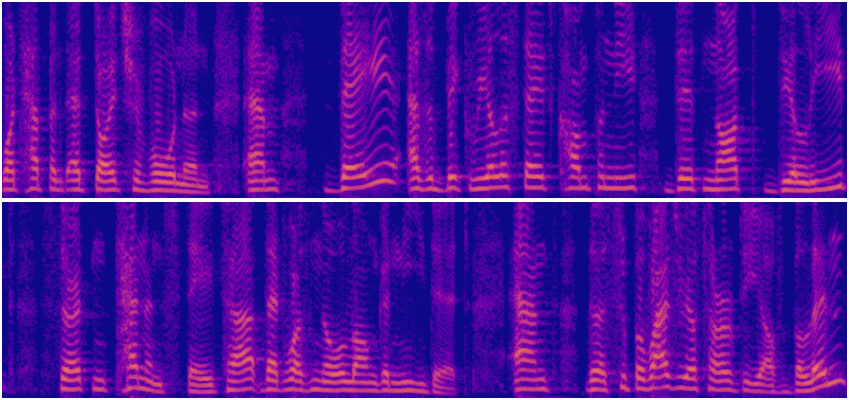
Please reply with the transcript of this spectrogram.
what happened at Deutsche Wohnen. Um, they, as a big real estate company, did not delete certain tenants' data that was no longer needed. And the supervisory authority of Berlin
